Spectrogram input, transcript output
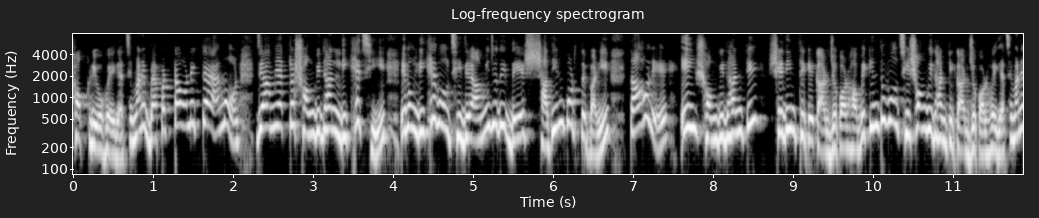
সক্রিয় হয়ে গেছে। মানে ব্যাপারটা অনেকটা এমন যে আমি একটা সংবিধান লিখেছি এবং লিখে বলছি যে আমি যদি দেশ স্বাধীন করতে পারি, তাহলে এই সংবিধানটি সেদিন থেকে কার্যকর হবে। কিন্তু বলছি সংবিধানটি কার্যকর হয়ে গেছে। মানে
